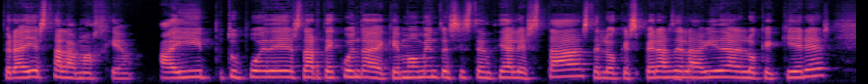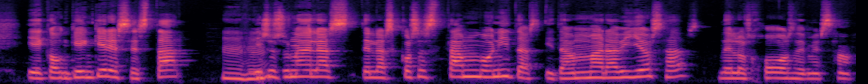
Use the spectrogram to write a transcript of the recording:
Pero ahí está la magia. Ahí tú puedes darte cuenta de qué momento existencial estás, de lo que esperas de la vida, de lo que quieres y de con quién quieres estar. Y eso es una de las, de las cosas tan bonitas y tan maravillosas de los juegos de mesa.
